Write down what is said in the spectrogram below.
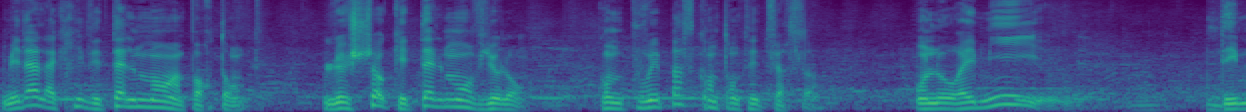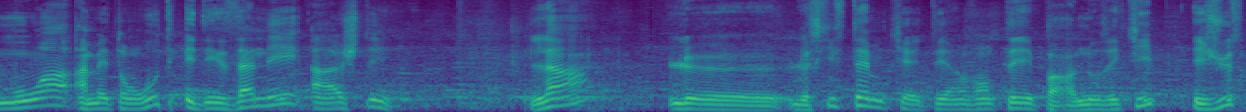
Mais là, la crise est tellement importante, le choc est tellement violent qu'on ne pouvait pas se contenter de faire ça. On aurait mis des mois à mettre en route et des années à acheter. Là, le, le système qui a été inventé par nos équipes est juste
